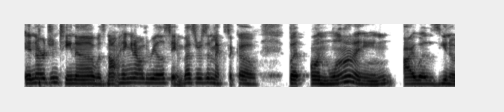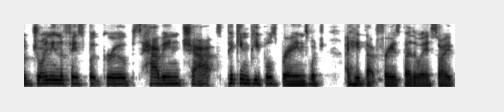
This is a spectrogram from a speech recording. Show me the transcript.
in Argentina, was not hanging out with real estate investors in Mexico, but online, I was, you know, joining the Facebook groups, having chats, picking people's brains, which I hate that phrase, by the way. So I'm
